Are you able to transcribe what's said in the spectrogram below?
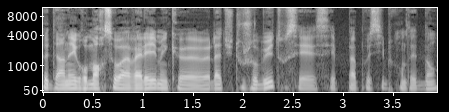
dernier gros morceau à avaler, mais que là tu touches au but ou c'est pas possible quand t'es dedans?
